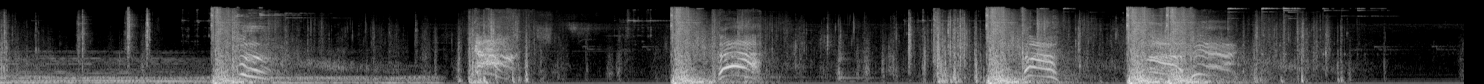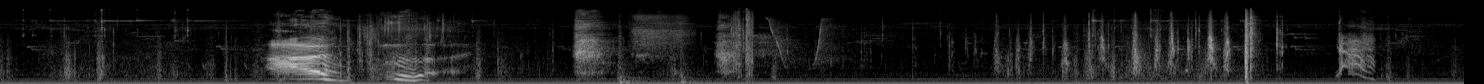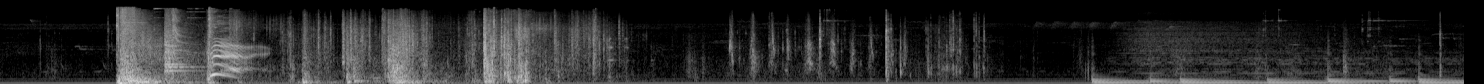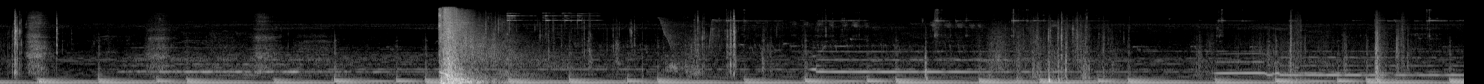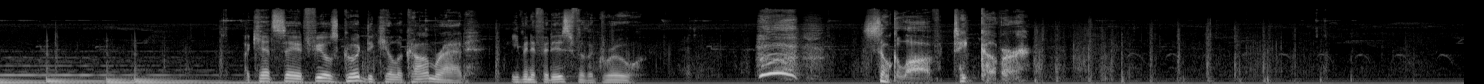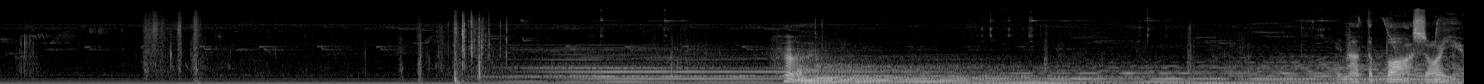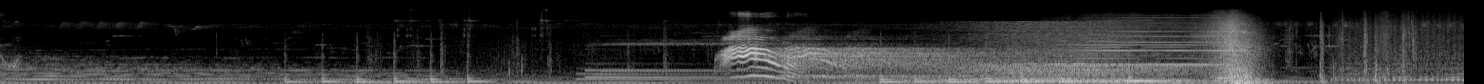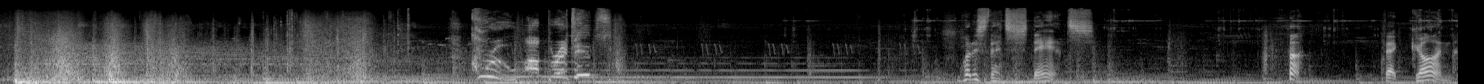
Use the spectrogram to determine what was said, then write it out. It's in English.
can't say it feels good to kill a comrade, even if it is for the GRU. Sokolov, take cover. Huh. You're not the boss, are you? Crew operatives! What is that stance? Huh. That gun.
